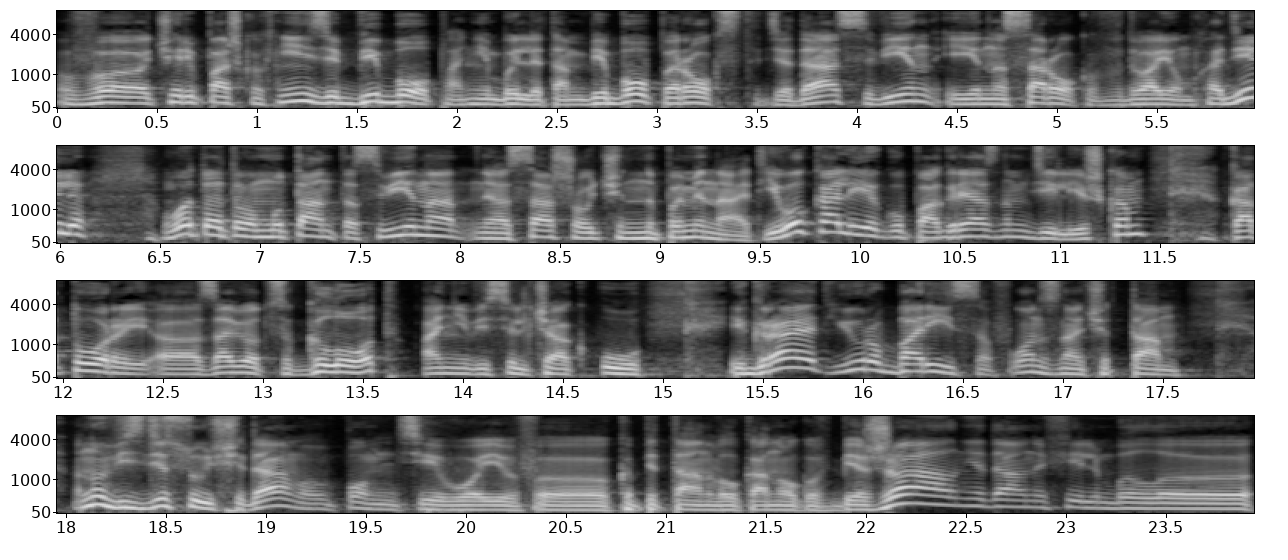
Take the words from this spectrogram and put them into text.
в «Черепашках ниндзя» Бибоп. Они были там Бибоп и Рокстеди, да, свин и носорог вдвоем ходили. Вот этого мутанта свина э, Саша очень напоминает. Его коллегу по грязным делишкам, который э, зовется Глот, а не Весельчак У, играет Юра Борисов. Он, значит, там, ну, вездесущий, да, помните его и в э, «Капитан Волконогов бежал», недавно фильм был э,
